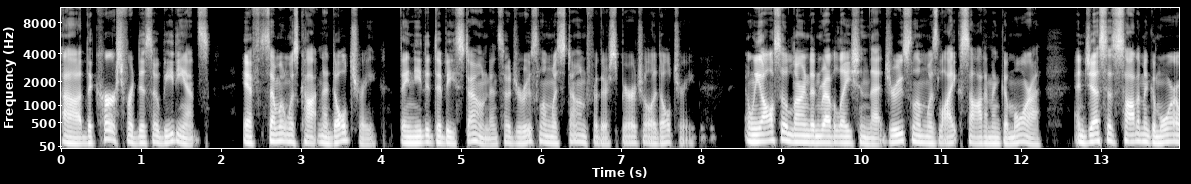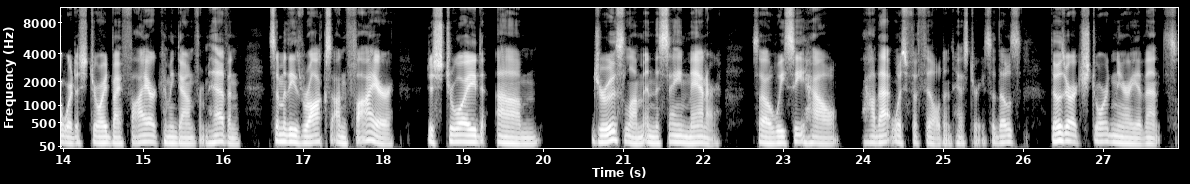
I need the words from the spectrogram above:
uh, the curse for disobedience. If someone was caught in adultery, they needed to be stoned. And so Jerusalem was stoned for their spiritual adultery. And we also learned in Revelation that Jerusalem was like Sodom and Gomorrah. And just as Sodom and Gomorrah were destroyed by fire coming down from heaven, some of these rocks on fire destroyed um, Jerusalem in the same manner. So we see how how that was fulfilled in history. So those those are extraordinary events.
